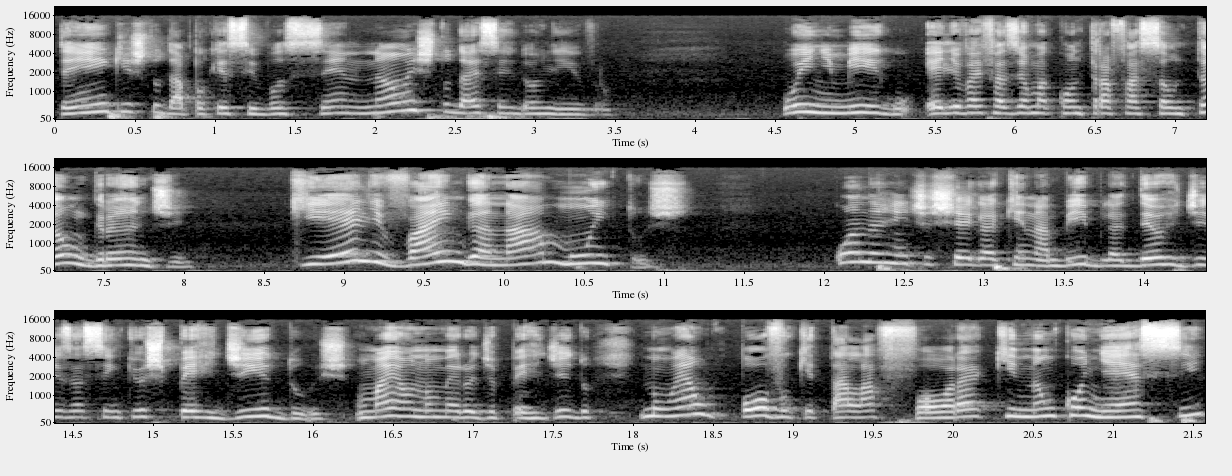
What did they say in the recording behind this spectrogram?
Tem que estudar, porque se você não estudar esses dois livros, o inimigo ele vai fazer uma contrafação tão grande que ele vai enganar muitos. Quando a gente chega aqui na Bíblia, Deus diz assim que os perdidos, o maior número de perdidos, não é o povo que está lá fora que não conhece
